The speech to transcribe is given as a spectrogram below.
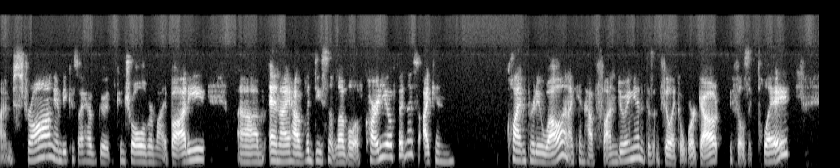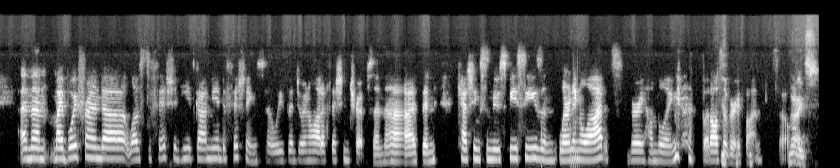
I'm strong and because I have good control over my body um, and I have a decent level of cardio fitness, I can climb pretty well and I can have fun doing it. It doesn't feel like a workout, it feels like play. And then my boyfriend uh, loves to fish and he's gotten me into fishing. So we've been doing a lot of fishing trips and uh, I've been catching some new species and learning a lot. It's very humbling, but also very fun. So nice.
